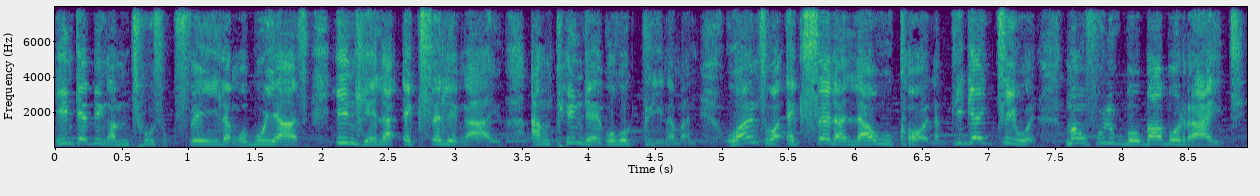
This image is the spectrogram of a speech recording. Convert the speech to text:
Into ebingamthusa ukufeyila ngoba uyazi indlela excele ngayo angiphindeke okugcina mani once wa excela la ukhona kike kuthiwe mawufuna ukuba ubaba right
